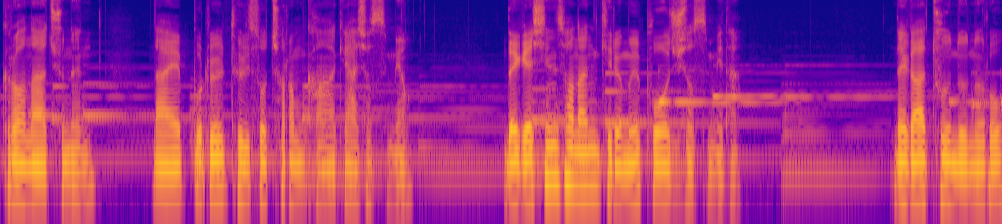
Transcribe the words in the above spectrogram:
그러나 주는 나의 뿔을 들소처럼 강하게 하셨으며 내게 신선한 기름을 부어주셨습니다. 내가 두 눈으로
